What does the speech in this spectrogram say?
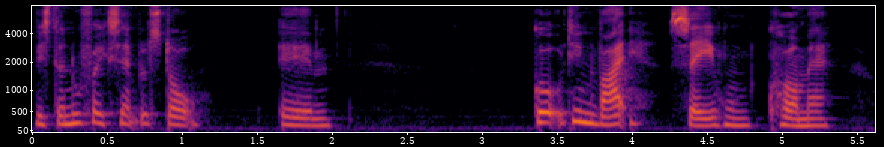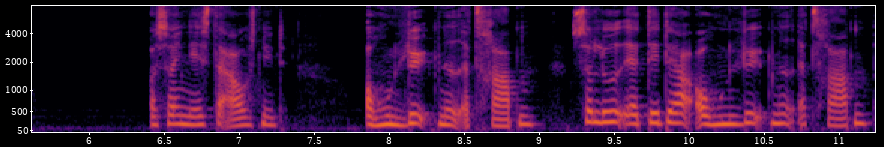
Hvis der nu for eksempel står, øh, gå din vej, sagde hun, komma, og så i næste afsnit, og hun løb ned ad trappen, så lod jeg det der, og hun løb ned ad trappen,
